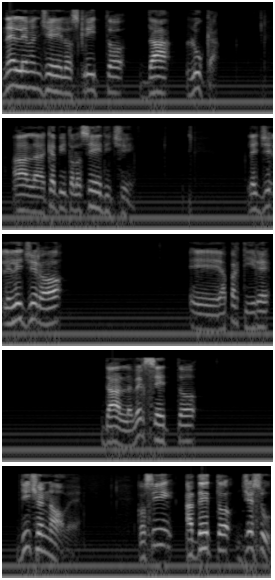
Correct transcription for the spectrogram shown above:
nell'Evangelo scritto da Luca al capitolo 16. Legge, le leggerò eh, a partire dal versetto 19. Così ha detto Gesù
